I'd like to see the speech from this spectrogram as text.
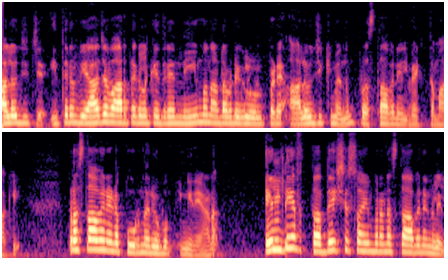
ആലോചിച്ച് ഇത്തരം വ്യാജ വാർത്തകൾക്കെതിരെ നിയമ നടപടികൾ ഉൾപ്പെടെ ആലോചിക്കുമെന്നും പ്രസ്താവനയിൽ വ്യക്തമാക്കി. പ്രസ്താവനയുടെ പൂർണരൂപം ഇങ്ങനെയാണ്. എൽ ഡി എഫ് തദ്ദേശ സ്വയംഭരണ സ്ഥാപനങ്ങളിൽ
